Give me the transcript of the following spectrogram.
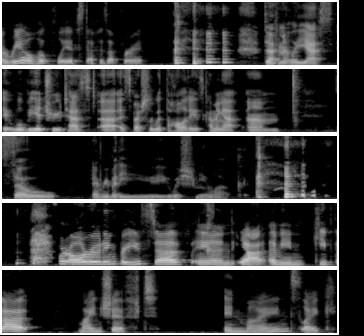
a reel, hopefully, if Steph is up for it. Definitely, yes. It will be a true test, uh, especially with the holidays coming up. Um, so, everybody, wish me luck. We're all rooting for you, Steph. And yeah, I mean, keep that mind shift in mind. Like,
